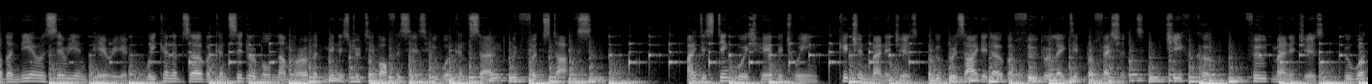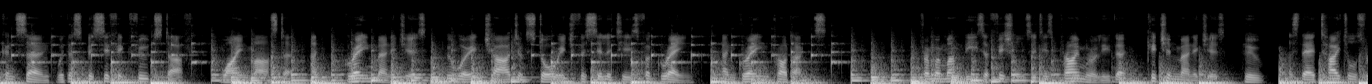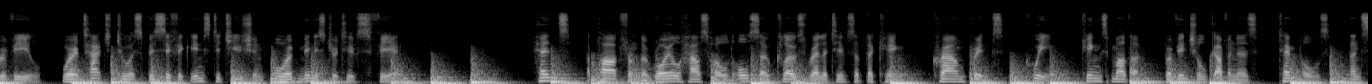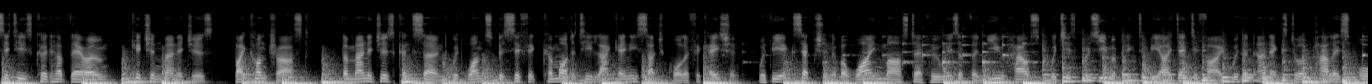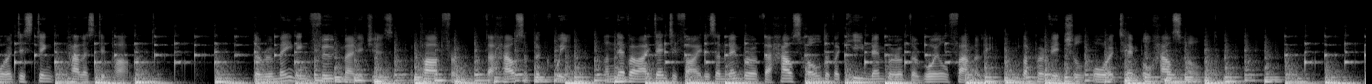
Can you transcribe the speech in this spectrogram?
For the Neo-Assyrian period, we can observe a considerable number of administrative offices who were concerned with foodstuffs. I distinguish here between kitchen managers, who presided over food-related professions, chief cook, food managers, who were concerned with a specific foodstuff, wine master, and grain managers, who were in charge of storage facilities for grain and grain products. From among these officials it is primarily the kitchen managers who, as their titles reveal, were attached to a specific institution or administrative sphere. Hence, apart from the royal household also close relatives of the king, crown prince, queen, king's mother, provincial governors, temples, and cities could have their own kitchen managers. By contrast, the managers concerned with one specific commodity lack any such qualification, with the exception of a wine master who is of the new house which is presumably to be identified with an annex to a palace or a distinct palace department. The remaining food managers, apart from the House of the Queen, are never identified as a member of the household of a key member of the royal family, of a provincial or a temple household.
